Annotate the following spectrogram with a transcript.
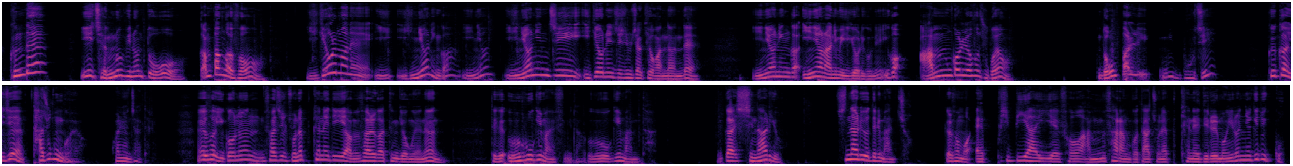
근데 이 잭 루비는 또 깜빵 가서 2개월 만에 이, 2년인가? 2년? 2년인지 2개월인지 지금 제가 기억 안 나는데 2년인가? 2년 아니면 2개월이거든요. 이거 암 걸려서 죽어요. 너무 빨리 이 뭐지? 그러니까 이제 다 죽은 거예요. 관련자들이. 그래서 이거는 사실 존 F 케네디 암살 같은 경우에는 되게 의혹이 많습니다. 의혹이 많다. 그러니까 시나리오, 시나리오들이 많죠. 그래서 뭐 FBI에서 암살한 거다 존 F 케네디를 뭐 이런 얘기도 있고,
